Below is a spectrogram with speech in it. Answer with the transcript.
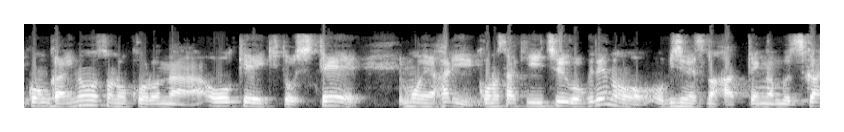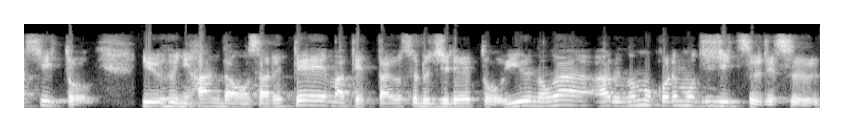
今回のそのコロナを契機として、もうやはりこの先中国でのビジネスの発展が難しいというふうに判断をされて、まあ、撤退をする事例というのがあるのもこれも事実です。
